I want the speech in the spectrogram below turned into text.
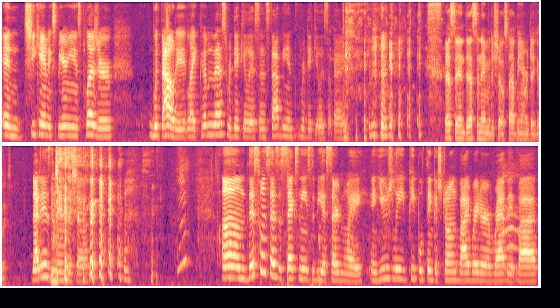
and she can't experience pleasure without it. Like I mean, that's ridiculous and stop being ridiculous, okay? That's the that's the name of the show. Stop being ridiculous. That is the name of the show. um, this one says the sex needs to be a certain way, and usually people think a strong vibrator, a rabbit vibe,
